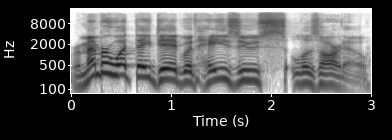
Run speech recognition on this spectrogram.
Remember what they did with Jesus Luzardo.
